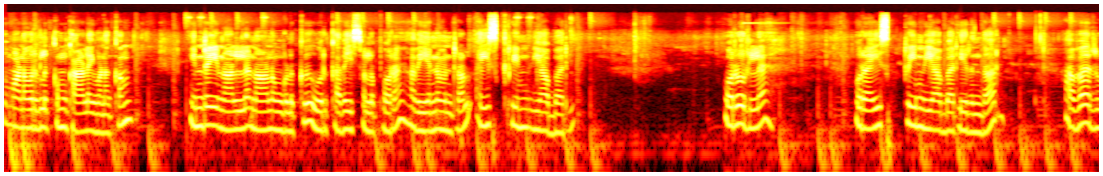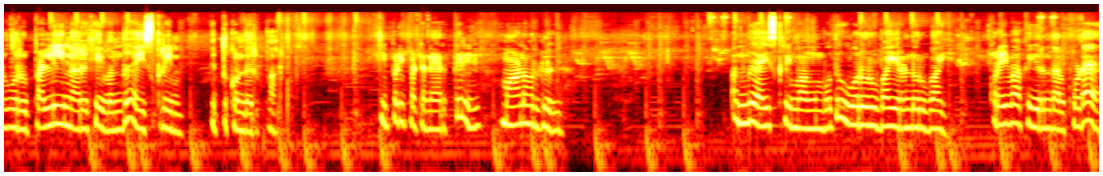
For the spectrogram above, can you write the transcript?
அனைத்து மாணவர்களுக்கும் காலை வணக்கம். இன்றைய நாளில் நான் உங்களுக்கு ஒரு கதை சொல்ல போகிறேன் அது என்னவென்றால் ஐஸ்கிரீம் வியாபாரி. ஒரு ஊரில் ஒரு ஐஸ்கிரீம் வியாபாரி இருந்தார். அவர் ஒரு பள்ளியின் அருகே வந்து ஐஸ்கிரீம் விற்று கொண்டு இருப்பார் இப்படிப்பட்ட நேரத்தில் மாணவர்கள் வந்து ஐஸ்கிரீம் வாங்கும்போது ஒரு ரூபாய் இரண்டு ரூபாய் குறைவாக இருந்தால் கூட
